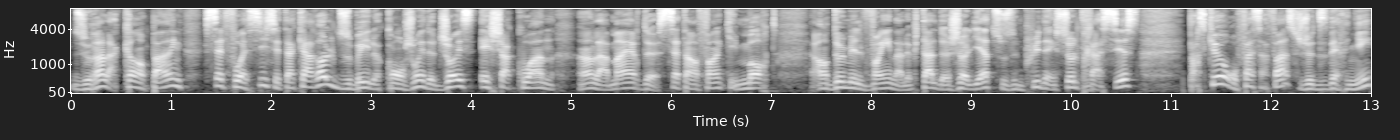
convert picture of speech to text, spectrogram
durant la campagne. Cette fois-ci, c'est à Carole Dubé, le conjoint de Joyce Echaquan, hein, la mère de sept enfants qui est morte en 2020 dans l'hôpital de Joliette sous une pluie d'insultes racistes. Parce que au face-à-face, jeudi dernier,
